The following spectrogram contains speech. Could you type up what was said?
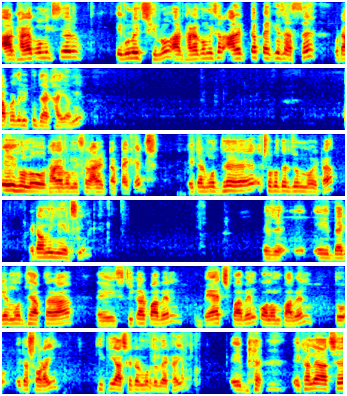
আর ঢাকা কমিক্সের এগুলোই ছিল। আর ঢাকা কমিক্সের আরেকটা প্যাকেজ আছে, ওটা আপনাদের একটু দেখাই আমি। এই হলো ঢাকা কমিক্সের আরেকটা প্যাকেজ এটার মধ্যে ছোটদের জন্য এটা। এটা আমি নিয়েছি। এই যে, এই ব্যাগের মধ্যে আপনারা এই স্টিকার পাবেন, ব্যাচ পাবেন, কলম পাবেন। তো এটা সরাই। কি কি আছে এটার মধ্যে দেখাই। এই এখানে আছে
